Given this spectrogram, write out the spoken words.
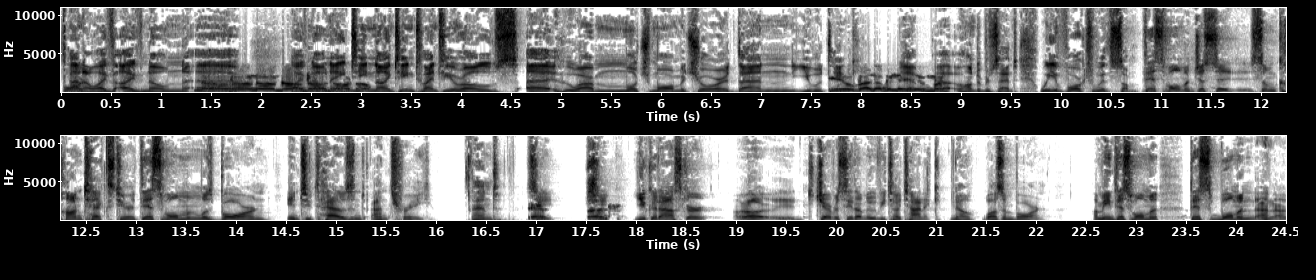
born. I know. I've I've known. Uh, no, no, no, I've no, known no, 18, no. 19, 20 year olds uh, who are much more mature than you would think. You better believe me. yeah, hundred percent. We have worked with some. This woman, just uh, some context here. This woman was born in 2003. And See, she, you could ask her, oh, "Did you ever see that movie Titanic?" No, wasn't born. I mean, this woman, this woman, and uh,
